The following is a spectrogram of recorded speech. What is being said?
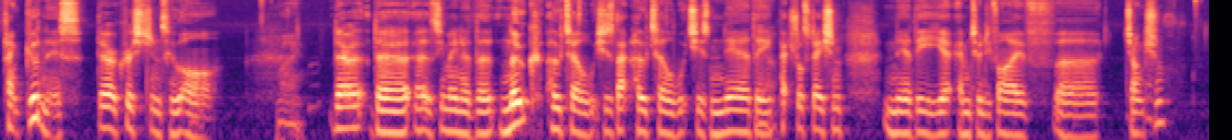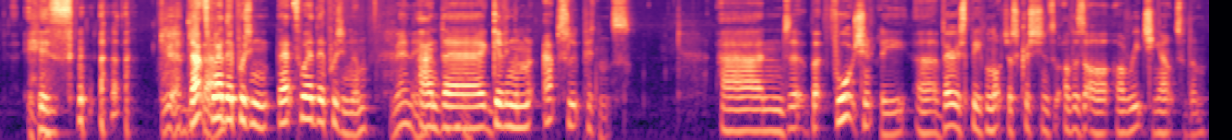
thank goodness there are Christians who are. Right. There, there, as you may know, the Noke Hotel, which is that hotel which is near the Yeah. petrol station, near the uh, M25 uh, junction, is that's where they're putting. That's where they're putting them, Really? and they're giving them an absolute pittance. And uh, but fortunately, uh, various people, not just Christians, others are, are reaching out to them,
